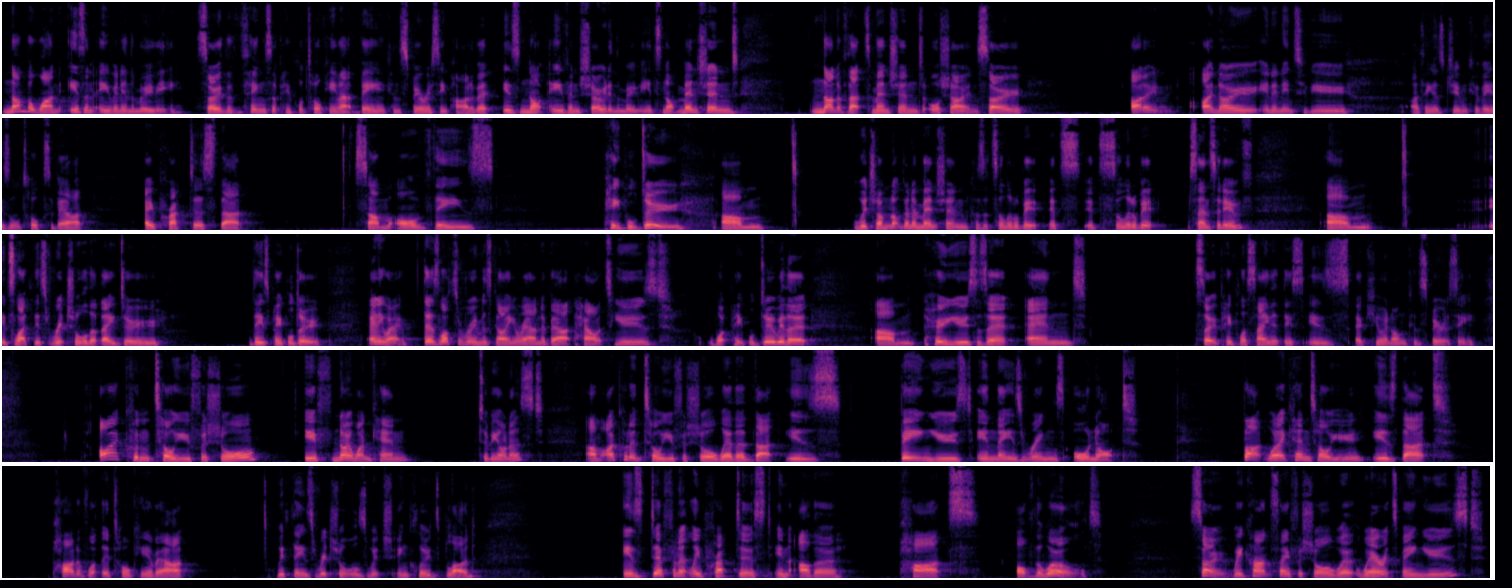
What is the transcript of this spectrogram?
number one isn't even in the movie. So the things that people are talking about being a conspiracy part of it is not even showed in the movie. It's not mentioned. None of that's mentioned or shown. So I don't I know in an interview I think as Jim Caviezel talks about a practice that some of these people do um, which I'm not going to mention because it's a little bit it's it's a little bit sensitive. Um, it's like this ritual that they do. These people do. Anyway, there's lots of rumors going around about how it's used, what people do with it, um, who uses it, and so people are saying that this is a QAnon conspiracy. I couldn't tell you for sure if no one can, to be honest. Um, I couldn't tell you for sure whether that is being used in these rings or not. But what I can tell you is that part of what they're talking about with these rituals, which includes blood, is definitely practiced in other parts of the world. So we can't say for sure where, where it's being used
